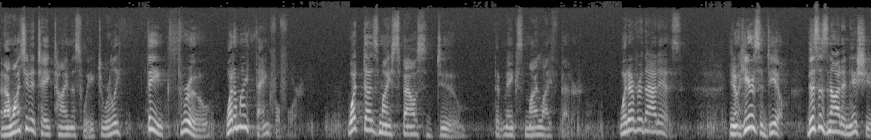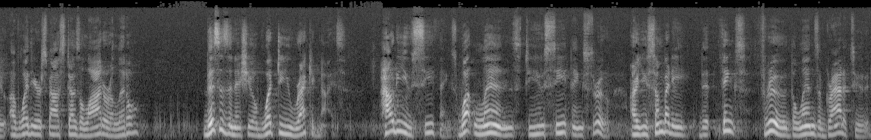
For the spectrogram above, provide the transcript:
And I want you to take time this week to really think through what am I thankful for? What does my spouse do that makes my life better? Whatever that is. You know, here's the deal. This is not an issue of whether your spouse does a lot or a little. This is an issue of what do you recognize? How do you see things? What lens do you see things through? Are you somebody that thinks through the lens of gratitude,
